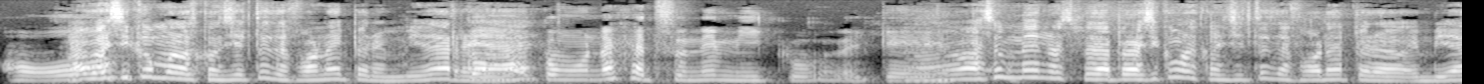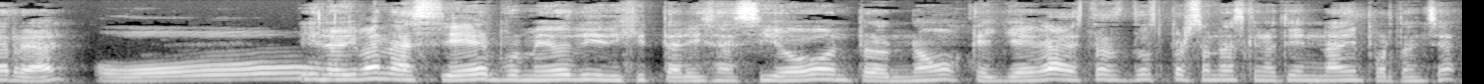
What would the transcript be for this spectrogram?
Oh, Algo así como los conciertos de Fortnite, pero en vida real. como, como una Hatsune Miku, de que... No, más o menos, pero, pero así como los conciertos de Fortnite, pero en vida real. Oh. Y lo iban a hacer por medio de digitalización, pero no, que llega a estas dos personas que no tienen nada de importancia,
